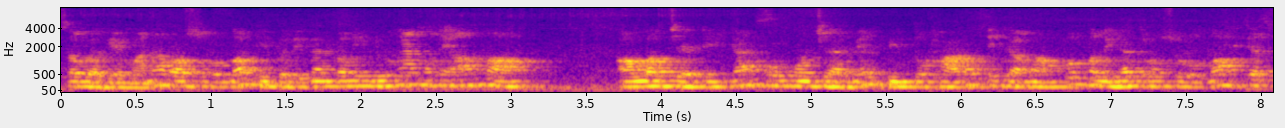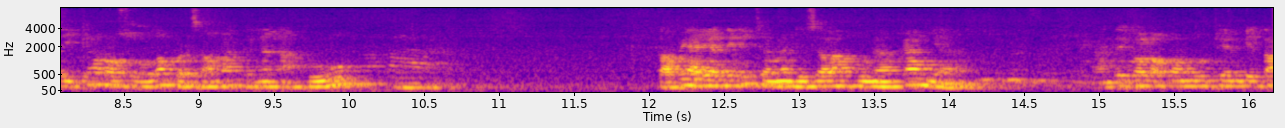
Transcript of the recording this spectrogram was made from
Sebagaimana Rasulullah diberikan perlindungan oleh Allah. Allah jadikan Ummu Jamil bintu Harun tidak mampu melihat Rasulullah ketika Rasulullah bersama dengan Abu Tapi ayat ini jangan disalahgunakan ya. Nanti kalau kemudian kita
